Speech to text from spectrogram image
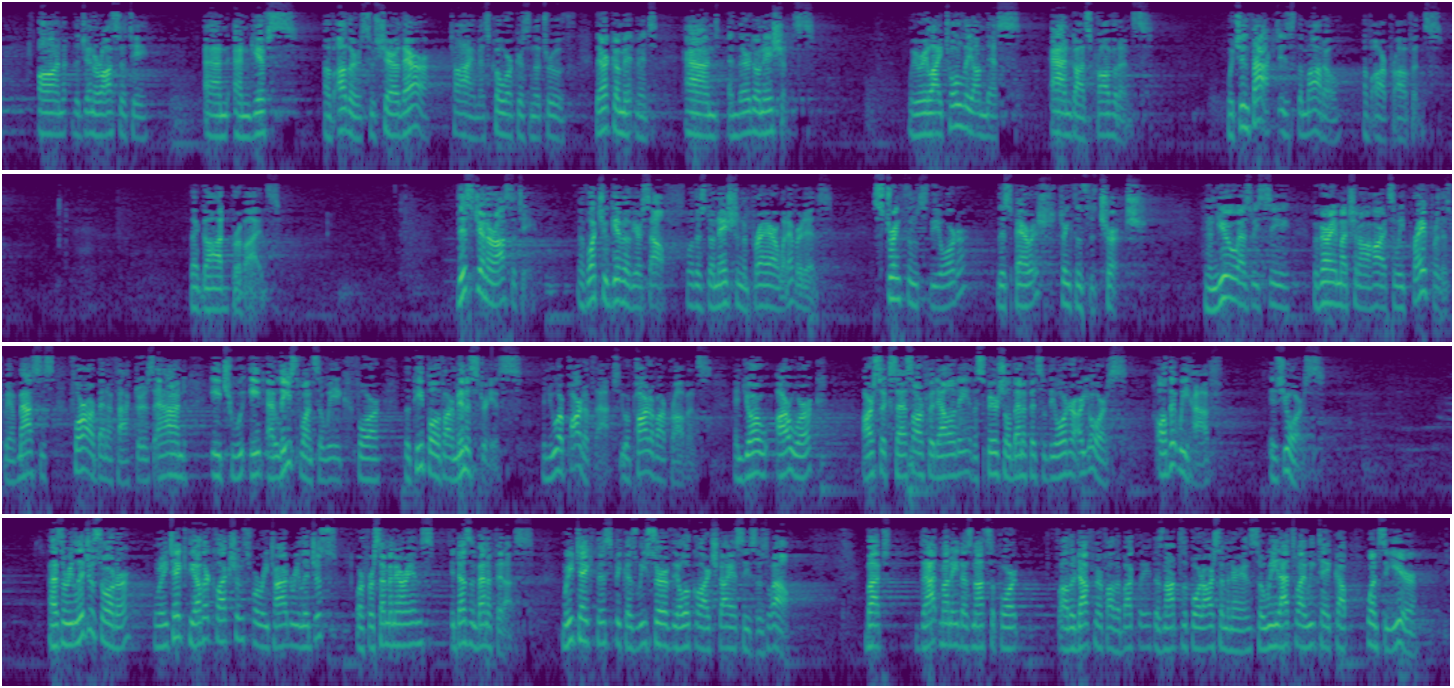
on the generosity and, and gifts of others who share their time as co-workers in the truth, their commitment and, and their donations. We rely totally on this and God's providence, which in fact is the motto of our province. That God provides. This generosity of what you give of yourself, whether it's donation or prayer, or whatever it is, strengthens the order, this parish, strengthens the church. And you, as we see, we're very much in our hearts, and we pray for this. We have masses for our benefactors, and each, eat at least once a week for the people of our ministries. And you are part of that. You are part of our province. And your, our work, our success, our fidelity, the spiritual benefits of the order are yours. All that we have is yours. As a religious order, when we take the other collections for retired religious or for seminarians, it doesn't benefit us. We take this because we serve the local archdiocese as well. But that money does not support Father Duffner, Father Buckley, does not support our seminarians. So we, that's why we take up once a year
